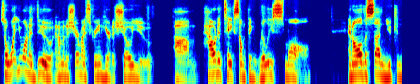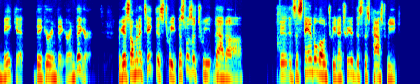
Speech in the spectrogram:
so what you want to do, and I'm going to share my screen here to show you um, how to take something really small and all of a sudden you can make it bigger and bigger and bigger. Okay, so I'm going to take this tweet. This was a tweet that uh, it's a standalone tweet. I tweeted this this past week.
